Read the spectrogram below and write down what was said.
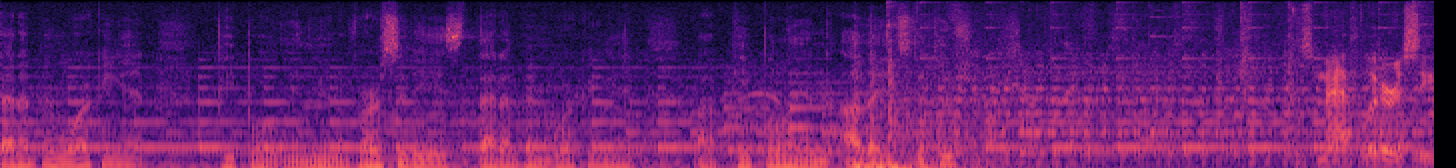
that have been working it, people in universities that have been working it, uh, people in other institutions. This math literacy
